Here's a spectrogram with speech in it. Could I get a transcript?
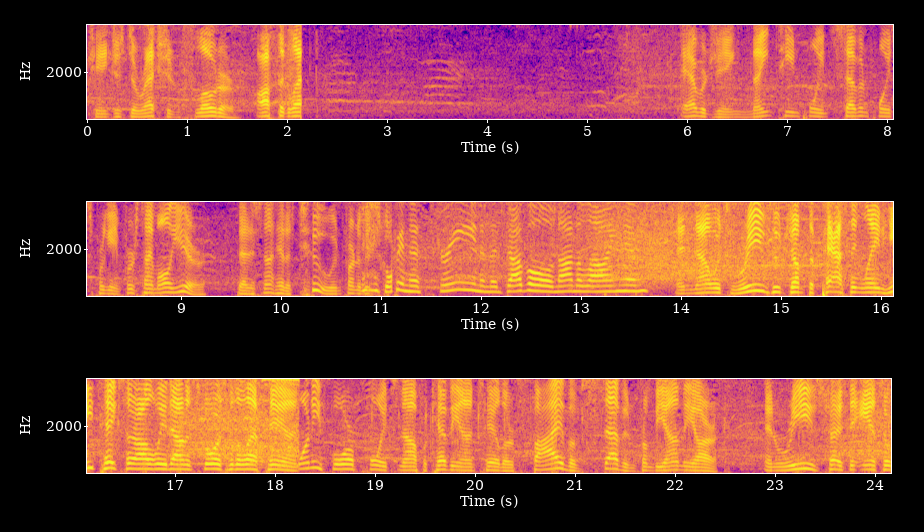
Changes direction. Floater. Off the glass. Averaging 19.7 points per game. First time all year that has not had a two in front of his score. Keeping the screen and the double, not allowing him. And now it's Reeves who jumped the passing lane. He takes it all the way down and scores with the left hand. 24 points now for Kevion Taylor. Five of seven from beyond the arc. And Reeves tries to answer.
